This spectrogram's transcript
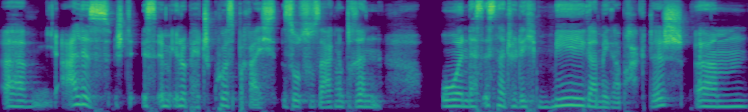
ähm, alles ist im Elopage-Kursbereich sozusagen drin. Und das ist natürlich mega, mega praktisch. Ähm,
